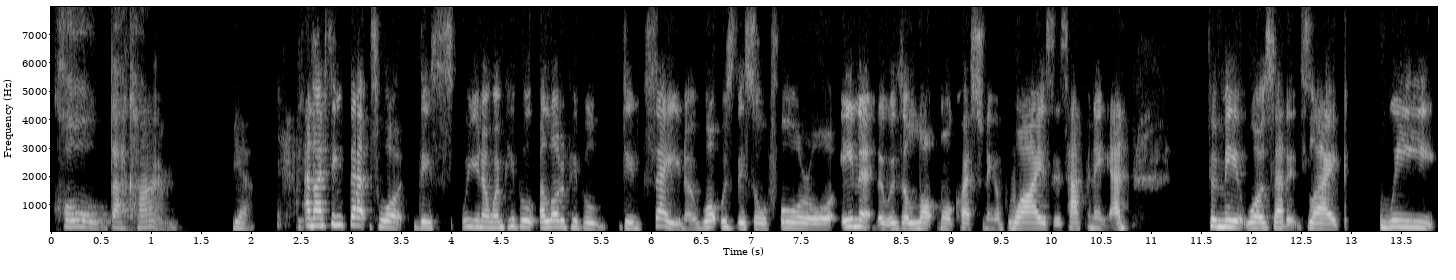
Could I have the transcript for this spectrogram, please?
call back home. Yeah. And I think that's what this, you know, when people, a lot of people did say, you know, what was this all for? Or in it, there was a lot more questioning of why is this happening? And for me, it was that it's like we,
